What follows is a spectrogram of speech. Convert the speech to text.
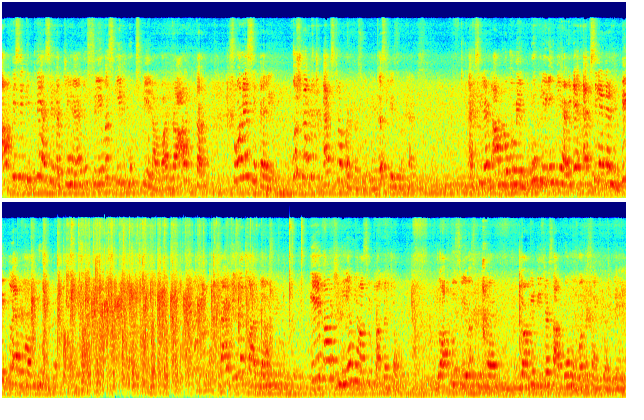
आप में से कितने ऐसे बच्चे हैं जो सिलेबस की बुक्स के अलावा रात तक सोने से पहले कुछ ना कुछ एक्स्ट्रा पढ़कर सोते हैं just raise your hands excellent आप लोगों में बुक रीडिंग की हैबिट है. Excellent and big clap for you writing तक बात में आते एक आज नियम यहाँ से उठाकर जाओ. जो आपको सिलेबस मिलता है, जो आपके टीचर्स आपको होमवर्क असाइन करते हैं,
